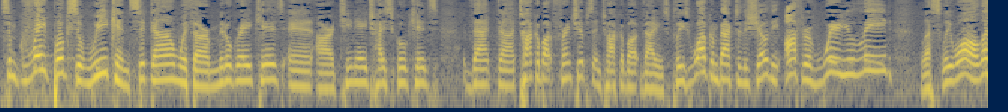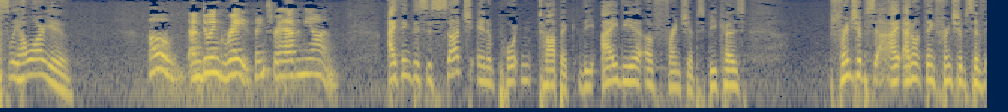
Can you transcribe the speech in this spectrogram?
some great books that we can sit down with our middle grade kids and our teenage high school kids that uh, talk about friendships and talk about values. Please welcome back to the show the author of Where You Lead, Leslea Wahl. Leslea, how are you? Oh, I'm doing great. Thanks for having me on. I think this is such an important topic, the idea of friendships, because – friendships, I, I don't think friendships have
